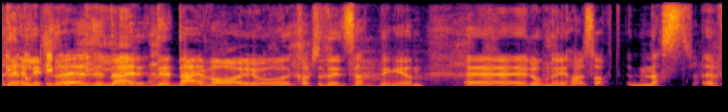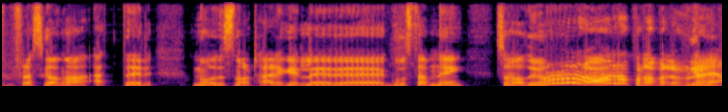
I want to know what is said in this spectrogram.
det, er litt, det, det, der, det der var jo kanskje den setningen eh, Ronny har sagt nest eh, flest ganger etter 'Nå er det snart helg' eller eh, 'God stemning'. Så var det jo Ja, ja.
